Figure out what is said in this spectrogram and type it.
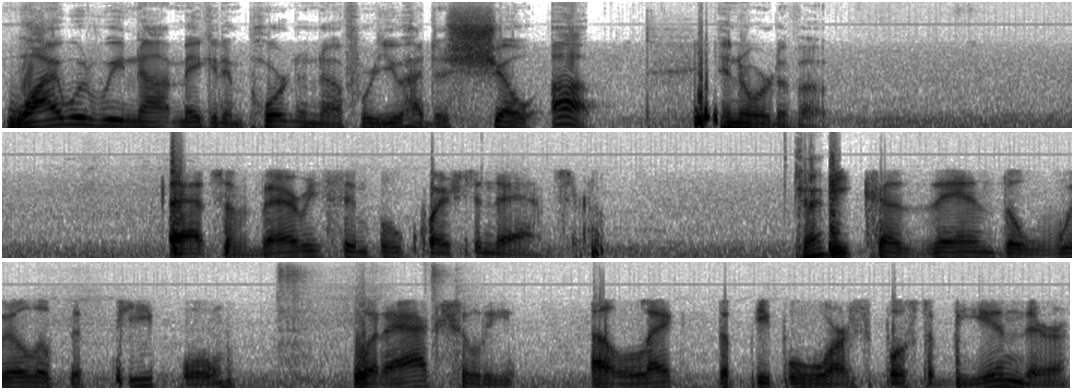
Why would we not make it important enough where you had to show up in order to vote? That's a very simple question to answer. Okay. Because then the will of the people would actually elect the people who are supposed to be in there,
